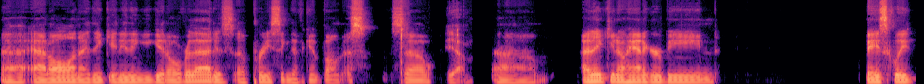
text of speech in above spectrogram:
uh, at all. And I think anything you get over that is a pretty significant bonus. So Yeah. um, I think you know Haniger being basically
